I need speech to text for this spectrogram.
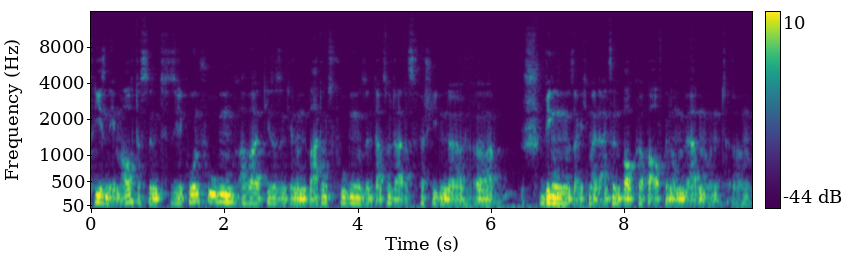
Fliesen eben auch, das sind Silikonfugen, aber diese sind ja nun Wartungsfugen, sind dazu da, dass verschiedene äh, Schwingungen, sage ich mal, der einzelnen Baukörper aufgenommen werden und ähm,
